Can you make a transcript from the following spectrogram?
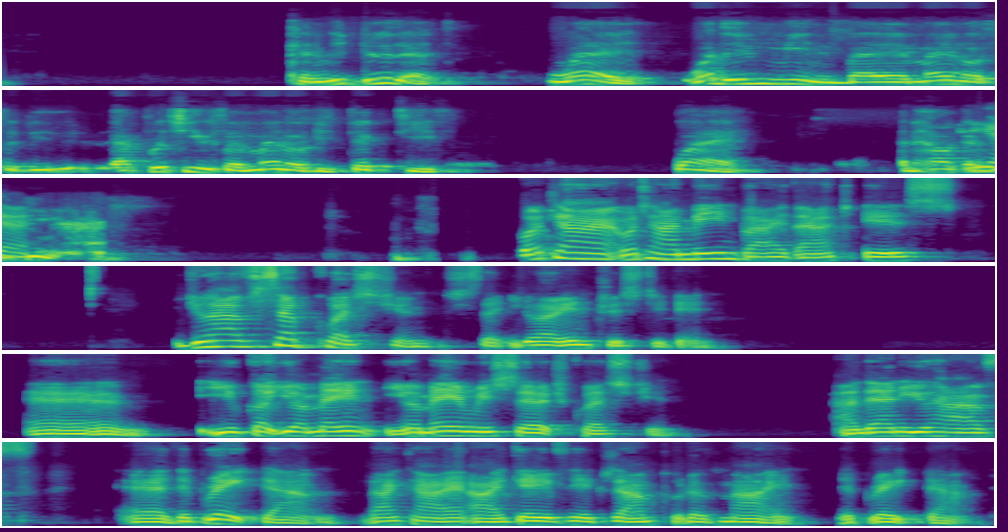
can we do that? Why? What do you mean by a mind of approaching with a mind of detective? Why? And how can yeah. we do it? What I what I mean by that is you have sub questions that you are interested in. Um, you've got your main your main research question, and then you have uh, the breakdown. Like I, I gave the example of mine, the breakdown,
